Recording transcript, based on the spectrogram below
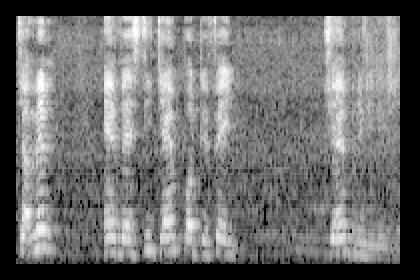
Tu as même investi, tu as un portefeuille, tu es un privilégié.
